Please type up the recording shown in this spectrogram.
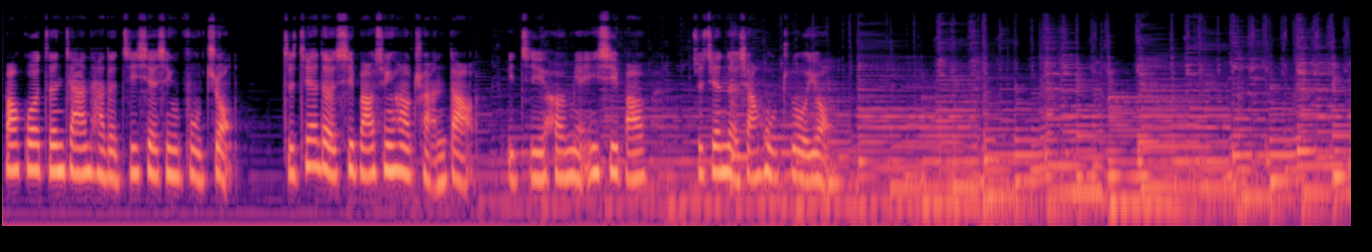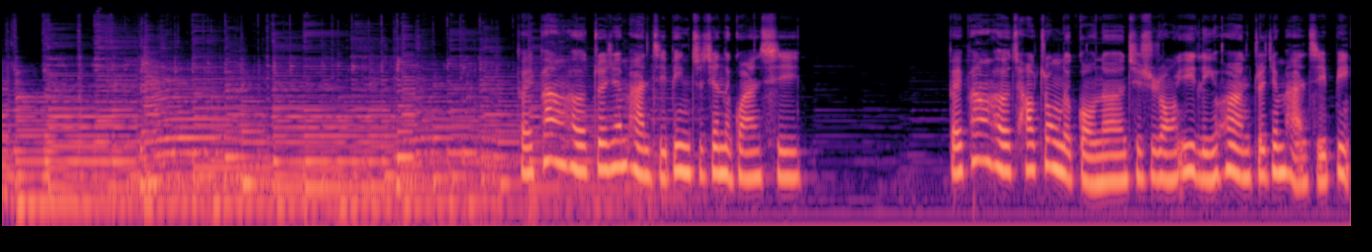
包括增加它的机械性负重、直接的细胞信号传导，以及和免疫细胞之间的相互作用。肥胖和椎间盘疾病之间的关系。肥胖和超重的狗呢，其实容易罹患椎间盘疾病。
